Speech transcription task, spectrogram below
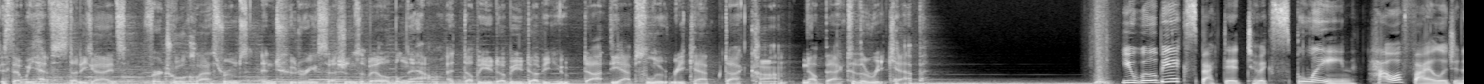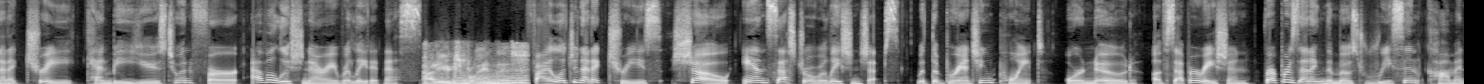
is that we have study guides, virtual classrooms, and tutoring sessions available now at www.theapsoluterecap.com. Now back to the recap. You will be expected to explain how a phylogenetic tree can be used to infer evolutionary relatedness. How do you explain this? Phylogenetic trees show ancestral relationships, with the branching point or node of separation representing the most recent common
